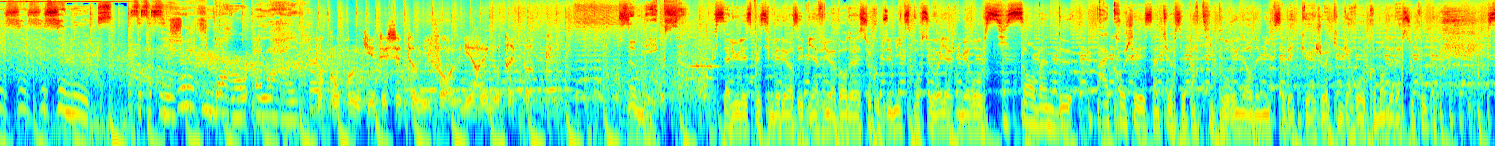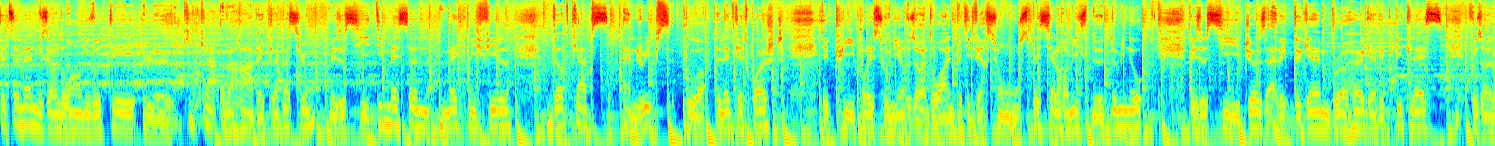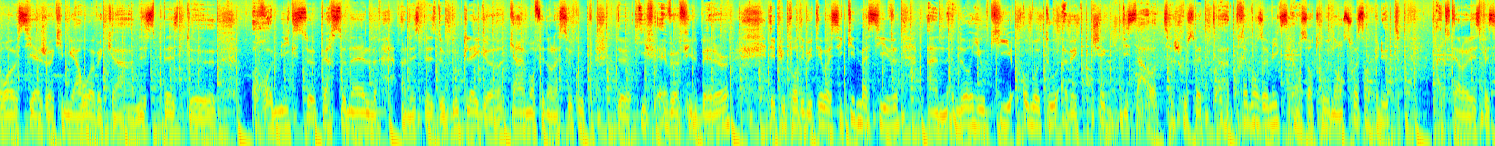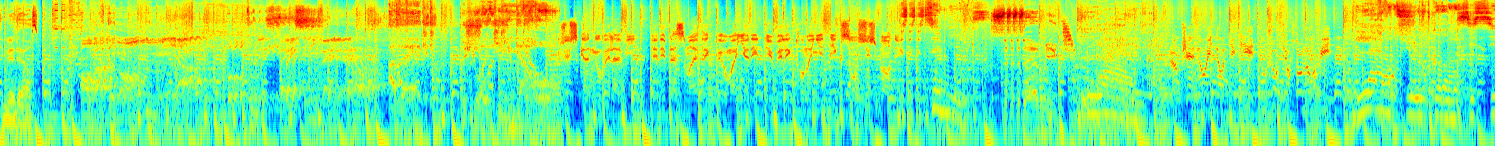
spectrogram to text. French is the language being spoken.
The, Mix. C'est Joachim Garraud live. Pour comprendre qui était cet homme, il faut revenir à une autre époque. The Mix. Salut les Space Invaders et bienvenue à bord de la soucoupe The Mix pour ce voyage numéro 622. Accrochez les ceintures, c'est parti pour une heure de mix avec Joachim Garraud aux commandes de la soucoupe. Cette semaine, vous aurez le droit en nouveauté le Kika Vara avec La Passion, mais aussi Dim Mason, Make Me Feel, Dirt Caps and Rips pour Let Get Washed. Et puis pour les souvenirs, vous aurez le droit à une petite version spéciale remix de Domino, mais aussi Jaws avec The Game, Bro Hug avec Beatless. Vous aurez le droit aussi à Joachim Garraud avec un espèce de remix personnel, un espèce de bootleg euh, carrément fait dans la soucoupe de If Ever Feel Better. Et puis pour débuter, voici Kid Massive and Noriyuki Omoto avec Check This Out. Je vous souhaite un très bon The Mix et on se retrouve dans 60 minutes. À tout à l'heure les Space Invaders. Embarquement immédiat pour tous les Space Invaders avec Joachim Garraud. Jusqu'à nouvel avis, les déplacements effectués au moyen des tubes électromagnétiques sont suspendus. The Mix. L'objet non identifié est toujours sur son orbite. L'aventure commence ici.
